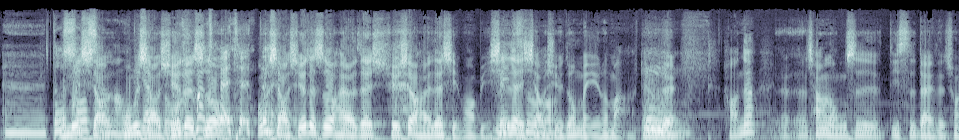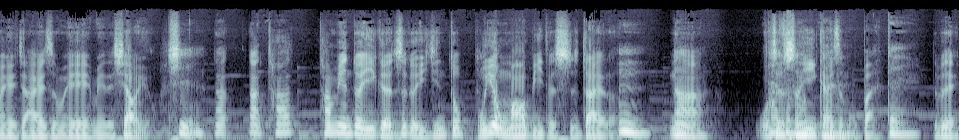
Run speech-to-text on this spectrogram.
嗯，都我们小我们小学的时候，对对对，我们小学的时候还有在学校还在写毛笔，现在小学都没了嘛，对不对？嗯、好，那呃呃，昌隆是第四代的创业家，还是我们 AMA 的校友？是。那那他他面对一个这个已经都不用毛笔的时代了，嗯，那我这生意该怎么办？对，对不对？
